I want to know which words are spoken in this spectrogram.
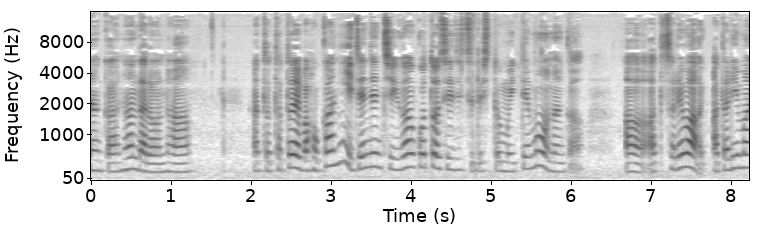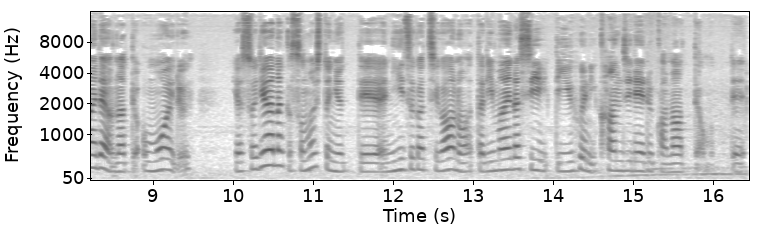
なんかなんだろうな。あと例えば他に全然違うことを支持する人もいてもなんかああそれは当たり前だよなって思える。いやそりゃなんかその人によってニーズが違うのは当たり前だしっていう風に感じれるかなって思って。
